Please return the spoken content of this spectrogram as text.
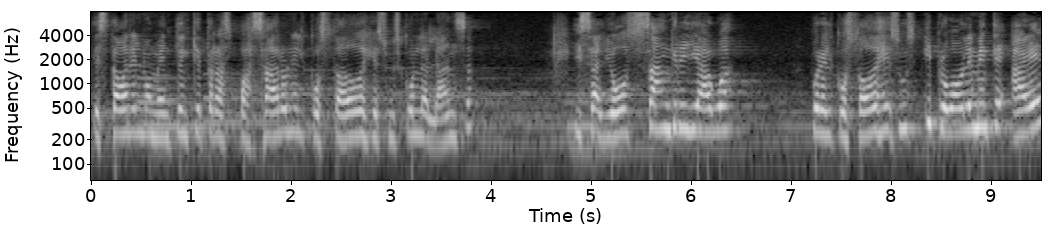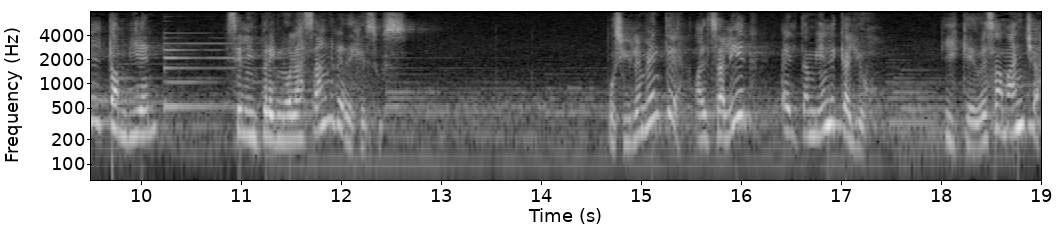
estaba en el momento en que traspasaron el costado de Jesús con la lanza y salió sangre y agua por el costado de Jesús y probablemente a él también se le impregnó la sangre de Jesús. Posiblemente al salir a él también le cayó y quedó esa mancha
